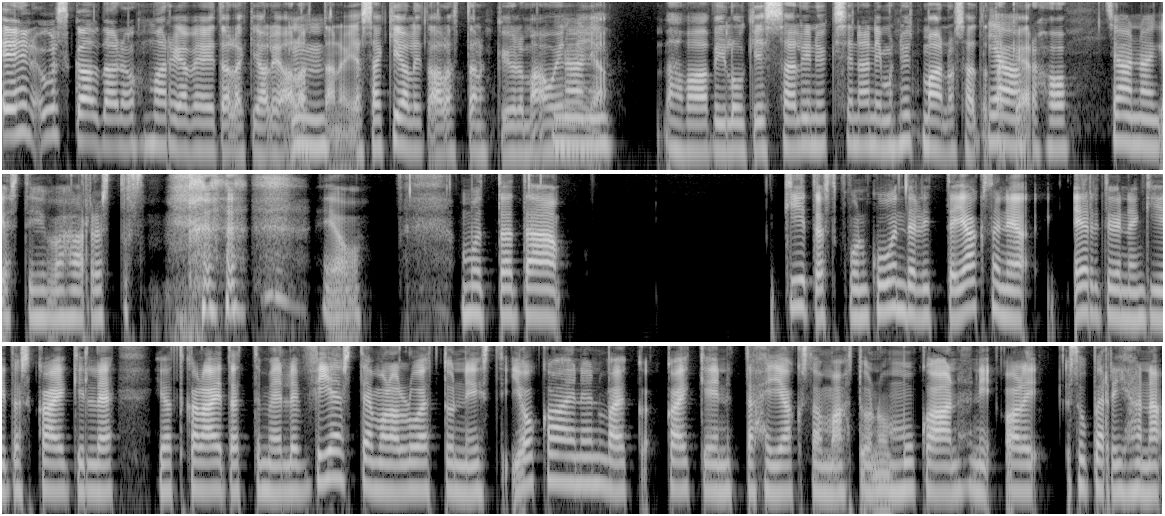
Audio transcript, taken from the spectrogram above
En uskaltanut. Maria Veitolakin oli aloittanut mm. ja säkin olit aloittanut kylmäuinnin no niin. ja mä vaan vilukissailin yksinäni, niin, mutta nyt mä oon osa tätä Joo. kerhoa. Se on oikeasti hyvä harrastus. Joo. Mutta tota, kiitos kun kuuntelitte jakson ja erityinen kiitos kaikille, jotka laitatte meille viestejä. Me ollaan luettu niistä jokainen, vaikka kaikki ei nyt tähän jaksoon mahtunut mukaan, niin oli superihana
